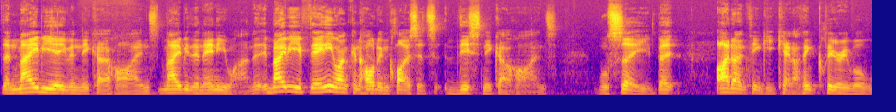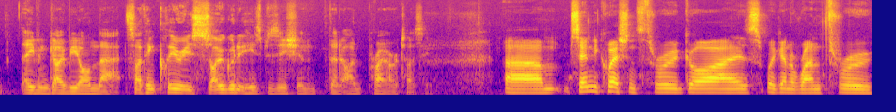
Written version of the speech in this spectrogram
than maybe even Nicho Hynes, maybe than anyone. Maybe if anyone can hold him close, it's this Nicho Hynes. We'll see, but I don't think he can. I think Cleary will even go beyond that. So I think Cleary is so good at his position that I'd prioritise him. Um, send your questions through, guys. We're going to run through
